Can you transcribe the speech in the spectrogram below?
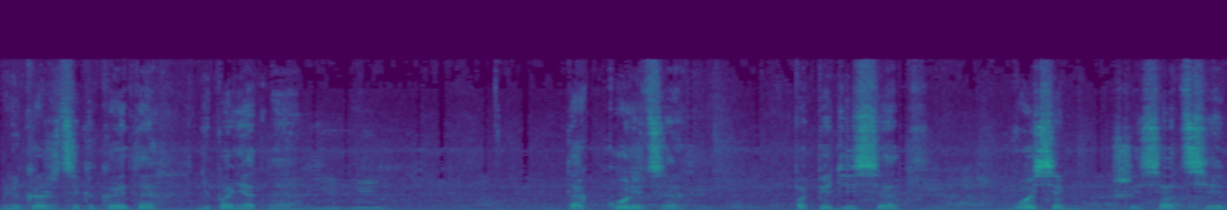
мне кажется, какая-то непонятная. Так, курица по 58, 67.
